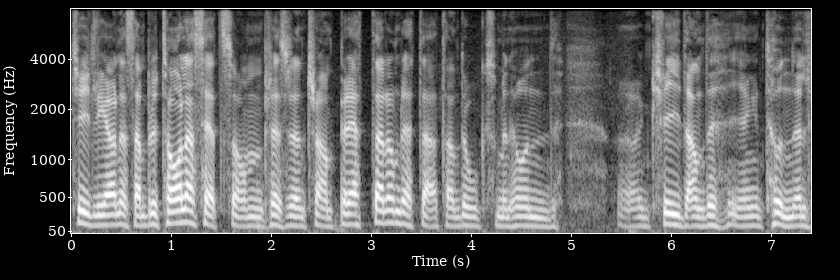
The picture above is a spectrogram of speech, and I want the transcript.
tydliga och nästan brutala sätt som president Trump berättar om detta, att han dog som en hund kvidande i en tunnel.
